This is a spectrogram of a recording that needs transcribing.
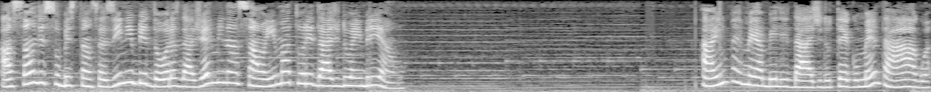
ação de substâncias inibidoras da germinação e imaturidade do embrião. A impermeabilidade do tegumento à água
